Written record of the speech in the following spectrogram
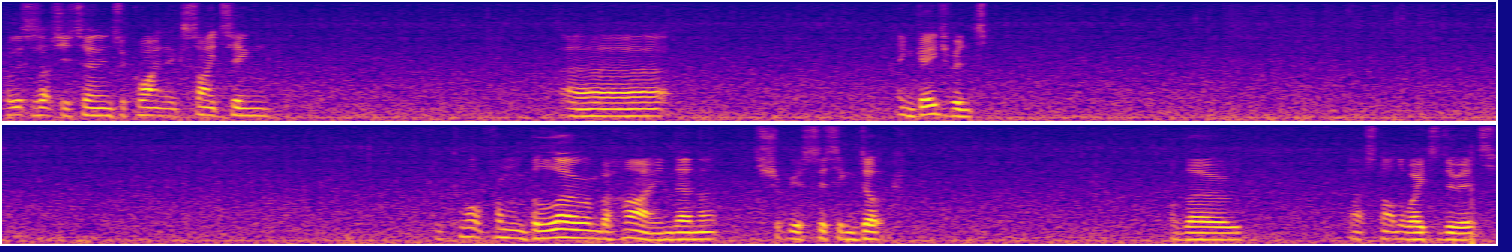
Well, this has actually turned into quite an exciting uh, engagement. If you come up from below and behind, then that should be a sitting duck. Although, that's not the way to do it.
